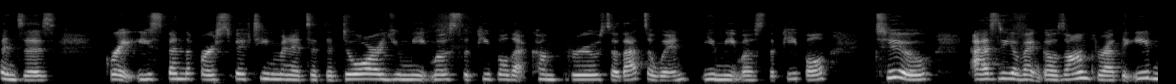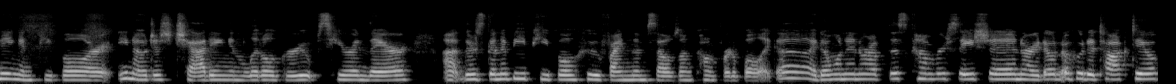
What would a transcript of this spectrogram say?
happens is, great, you spend the first 15 minutes at the door, you meet most of the people that come through, so that's a win. You meet most of the people. Two, as the event goes on throughout the evening and people are, you know, just chatting in little groups here and there, uh, there's going to be people who find themselves uncomfortable, like, oh, I don't want to interrupt this conversation or I don't know who to talk to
